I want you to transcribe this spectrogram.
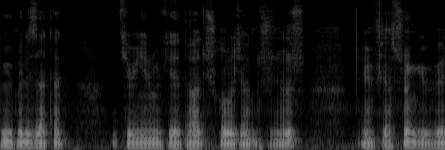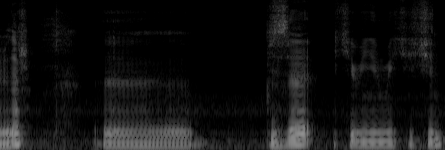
büyümenin zaten 2022'de daha düşük olacağını düşünüyoruz. Enflasyon gibi veriler e, bize 2022 için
